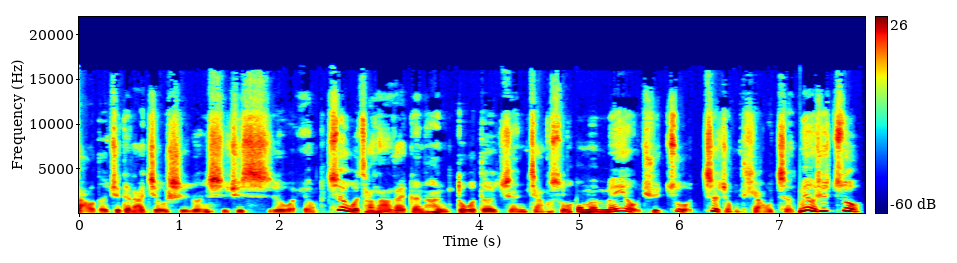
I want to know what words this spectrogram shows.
早的去跟他就事论事去思维哦，所以我常常在跟很多的人讲说，我们没有去做这种调整，没有去做，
